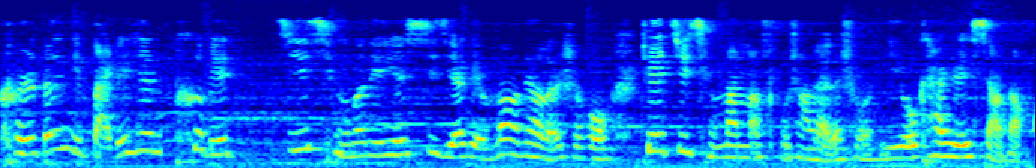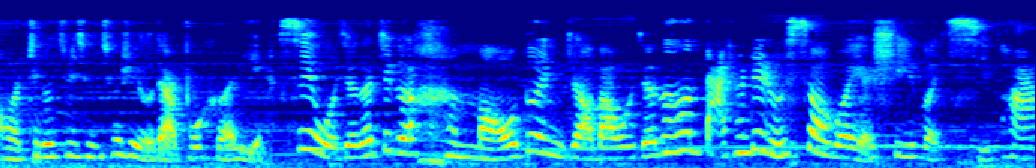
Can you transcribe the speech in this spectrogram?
可是等你把这些特别。激情的那些细节给忘掉的时候，这些剧情慢慢浮上来的时候，你又开始想到，哦，这个剧情确实有点不合理。所以我觉得这个很矛盾，你知道吧？我觉得能打成这种效果也是一个奇葩。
